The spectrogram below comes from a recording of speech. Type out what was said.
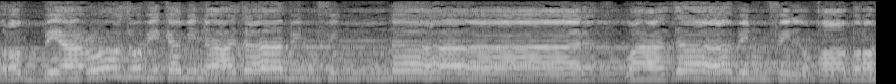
رب أعوذ بك من عذاب في النار. وعذاب في القبر.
